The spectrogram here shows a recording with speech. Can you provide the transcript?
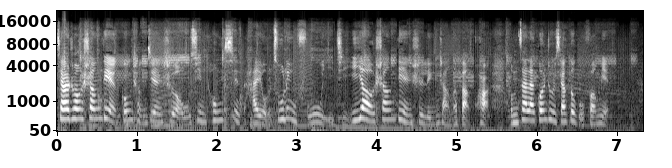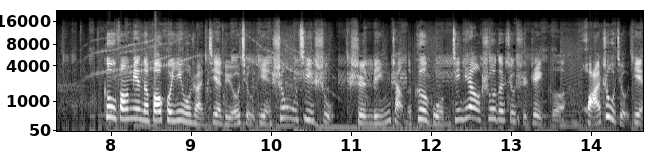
家装商店、工程建设、无线通信，还有租赁服务以及医药商店是领涨的板块。我们再来关注一下个股方面。个股方面呢，包括应用软件、旅游酒店、生物技术是领涨的个股。我们今天要说的就是这个华住酒店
